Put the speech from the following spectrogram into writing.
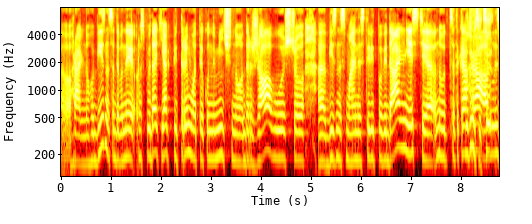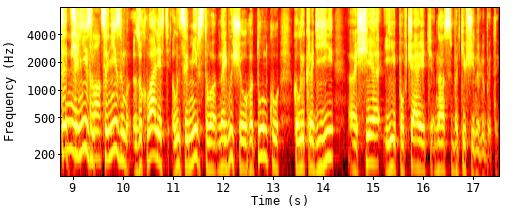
грального бізнесу, де вони розповідають, як підтримувати економічно державу, що е, бізнес має нести відповідальність. Е, Ну це така Ну, дивіться, гра це, це цинізм, цинізм, зухвалість, лицемірство найвищого готунку, коли крадії ще і повчають нас батьківщину любити.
